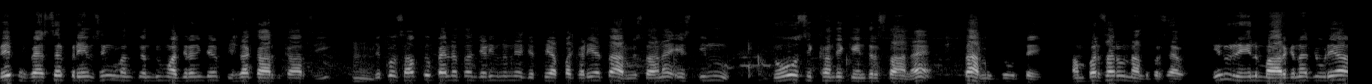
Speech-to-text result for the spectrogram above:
ਵੀ ਪ੍ਰੋਫੈਸਰ ਪ੍ਰੇਮ ਸਿੰਘ ਮਨਚੰਦੂ ਮਾਜਰਾ ਨੇ ਜਿਹੜਾ ਪਿਛਲਾ ਕਾਰਜਕਾਰ ਸੀ। ਹੂੰ। ਦੇਖੋ ਸਭ ਤੋਂ ਪਹਿਲਾਂ ਤਾਂ ਜਿਹੜੀ ਉਹਨਾਂ ਨੇ ਜਿੱਥੇ ਆਪਾਂ ਖੜੇ ਆ ਧਾਰਮਿਕ ਸਥਾਨ ਹੈ ਇਸ ਇਹਨੂੰ ਦੋ ਸਿੱਖਾਂ ਦੇ ਕੇਂਦਰ ਸਥਾਨ ਹੈ ਧਾਰਮਿਕ ਤੌਰ ਤੇ ਅੰਮ੍ਰਿਤਸਰ ਉਹ ਅਨੰਦਪੁਰ ਸਾਹਿਬ। ਇਹਨੂੰ ਰੇਲ ਮਾਰਗ ਨਾਲ ਜੋੜਿਆ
